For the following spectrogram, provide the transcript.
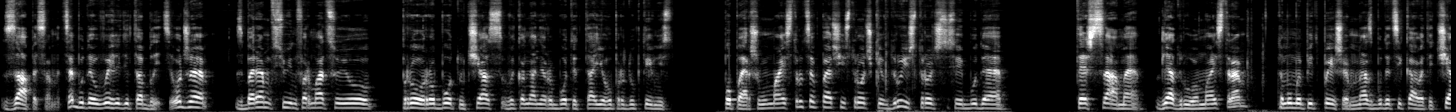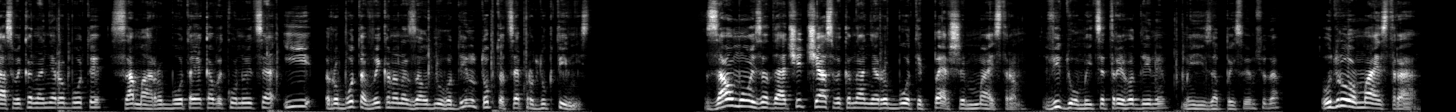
записами. Це буде у вигляді таблиці. Отже, зберемо всю інформацію про роботу, час виконання роботи та його продуктивність по першому майстру, це в першій строчці. В другій строчці буде те ж саме для другого майстра. Тому ми підпишемо, нас буде цікавити час виконання роботи, сама робота, яка виконується, і робота виконана за одну годину, тобто це продуктивність. За умовою задачі, час виконання роботи першим майстром відомий це 3 години. Ми її записуємо сюди. У другого майстра,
